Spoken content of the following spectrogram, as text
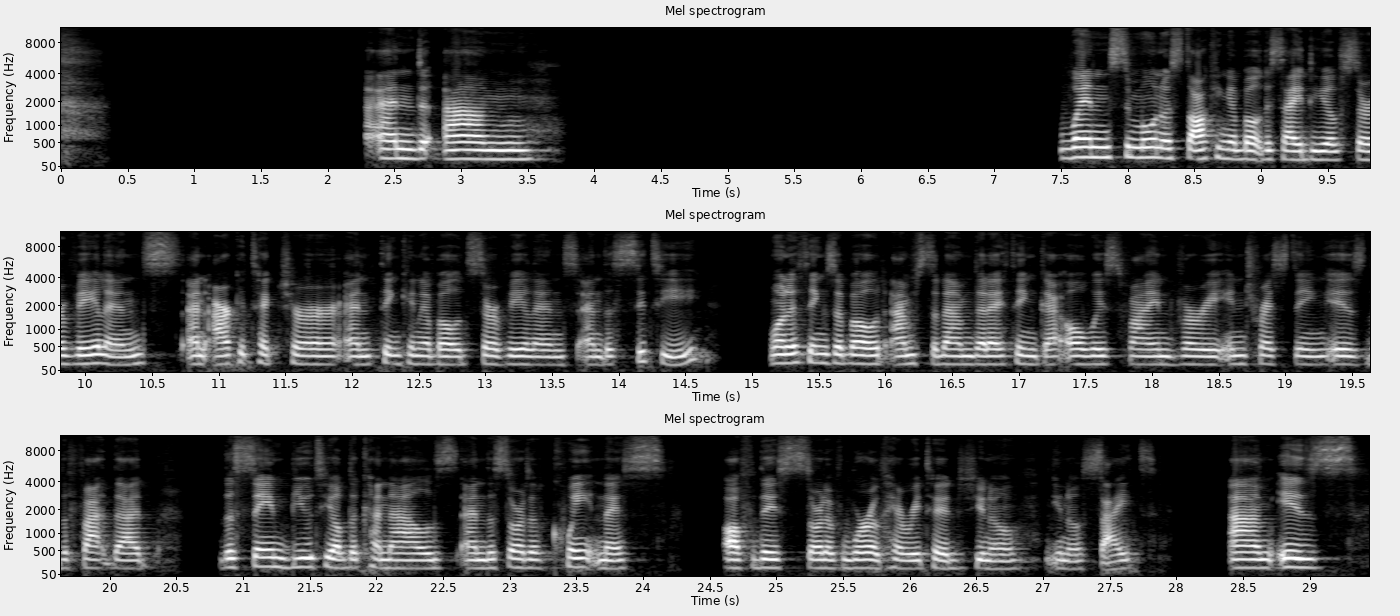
And um, when Simone was talking about this idea of surveillance and architecture and thinking about surveillance and the city, one of the things about Amsterdam that I think I always find very interesting is the fact that the same beauty of the canals and the sort of quaintness of this sort of World Heritage, you know, you know, site um, is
